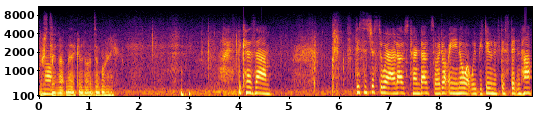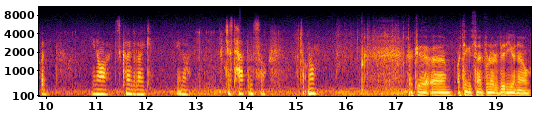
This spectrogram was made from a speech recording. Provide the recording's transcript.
We're no, still not making loads of money. because um this is just the way our lives turned out, so I don't really know what we'd be doing if this didn't happen. You know, it's kind of like, you know, it just happened, so I don't know. Okay, um, I think it's time for another video now.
